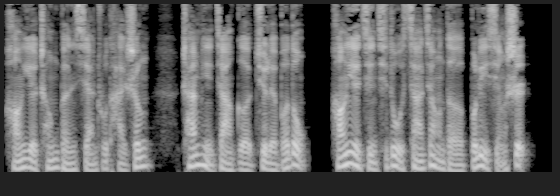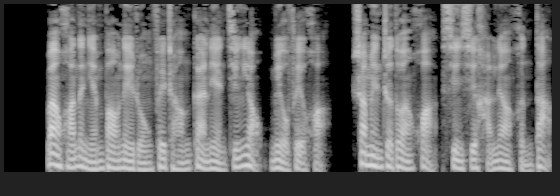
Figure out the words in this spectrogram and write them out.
行业成本显著抬升、产品价格剧烈波动、行业景气度下降的不利形势。万华的年报内容非常干练精要，没有废话。上面这段话信息含量很大，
